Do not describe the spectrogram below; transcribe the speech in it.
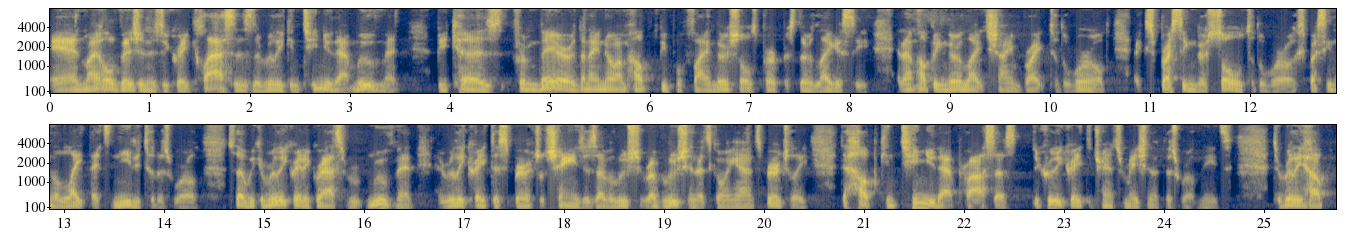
And my whole vision is to create classes that really continue that movement because from there, then I know I'm helping people find their soul's purpose, their legacy, and I'm helping their light shine bright to the world, expressing their soul to the world, expressing the light that's needed to this world so that we can really create a grassroots movement and really create this spiritual change, this evolution, revolution that's going on spiritually to help continue that process to really create the transformation that this world needs, to really help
